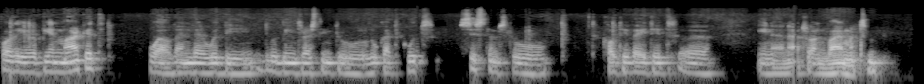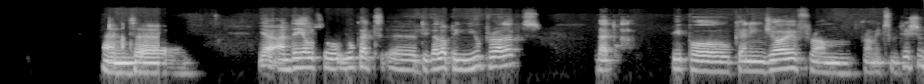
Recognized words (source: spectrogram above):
for the European market, well, then there would be it would be interesting to look at good systems to, to cultivate it uh, in a natural environment. And uh, yeah, and they also look at uh, developing new products that people can enjoy from from its nutrition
